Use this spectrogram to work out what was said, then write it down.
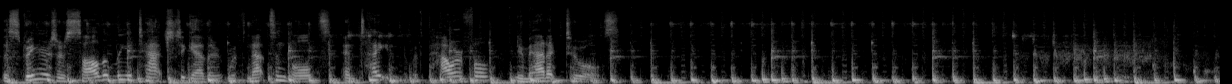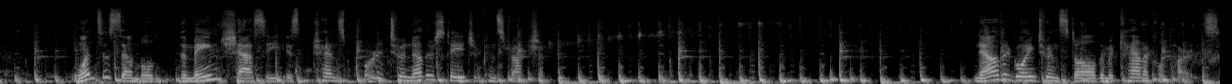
The stringers are solidly attached together with nuts and bolts and tightened with powerful pneumatic tools. Once assembled, the main chassis is transported to another stage of construction. Now they're going to install the mechanical parts.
